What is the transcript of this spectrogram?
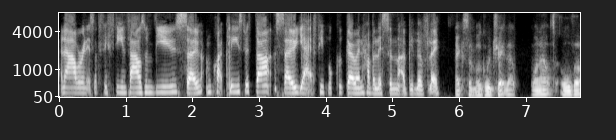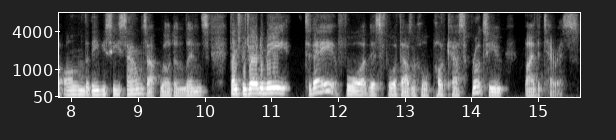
an hour and it's had 15,000 views. So I'm quite pleased with that. So yeah, if people could go and have a listen, that'd be lovely. Excellent. We'll go and check that one out over on the BBC Sounds app. Well done, Linz. Thanks for joining me today for this 4,000 Hole podcast brought to you by The Terrace.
